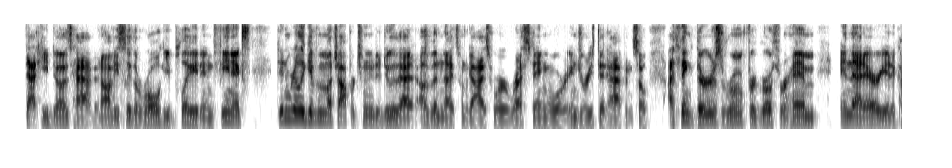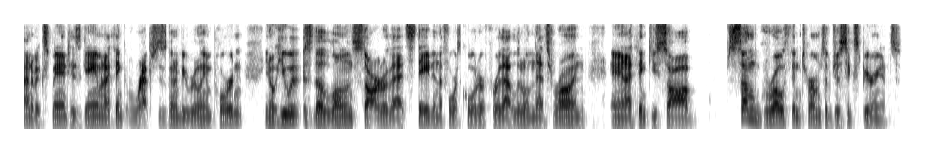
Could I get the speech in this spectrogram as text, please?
that he does have. And obviously, the role he played in Phoenix didn't really give him much opportunity to do that other than nights when guys were resting or injuries did happen. So I think there's room for growth for him in that area to kind of expand his game. And I think reps is going to be really important. You know, he was the lone starter that stayed in the fourth quarter for that little Nets run. And I think you saw some growth in terms of just experience.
